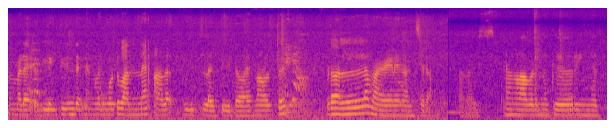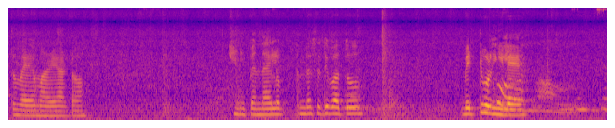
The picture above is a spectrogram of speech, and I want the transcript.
നമ്മുടെ റിലേറ്റീവിന്റെ ഞങ്ങൾ ഇങ്ങോട്ട് വന്ന ആൾ വീട്ടിലെത്തി കേട്ടോ എറണാകുളത്ത്. ഇവിടെ നല്ല മഴയാണ് കാണിച്ചുതരാം. ഞങ്ങൾ അവിടെ നിന്ന് കയറി ഇങ്ങെത്തും വരെ മഴയാട്ടോ ഇനിയിപ്പോൾ എന്തായാലും എന്താ സ്ഥിതി പാത്തു? വെറ്റ് പൊളിഞ്ഞില്ലേ അപ്പച്ച് പൈസ തരാതെ നിക്ക്.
